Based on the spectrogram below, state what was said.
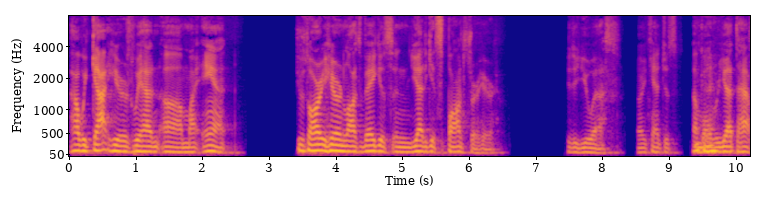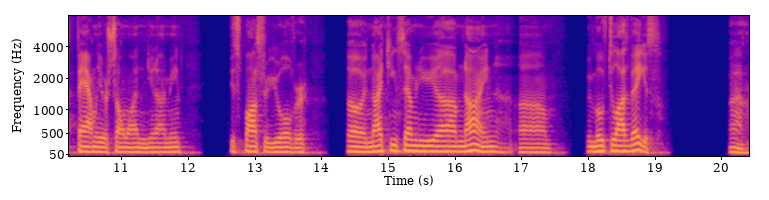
how we got here is we had uh, my aunt. She was already here in Las Vegas, and you had to get sponsored here to the U.S. So you can't just come Okay. over. You have to have family or someone. You know what I mean? To sponsor you over. So in 1979, um, we moved to Las Vegas. Wow.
